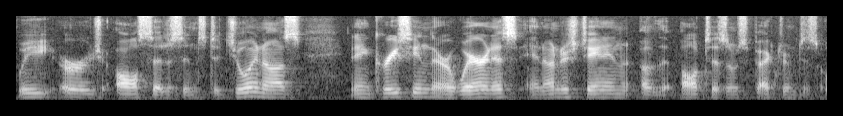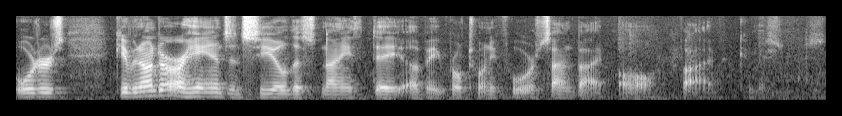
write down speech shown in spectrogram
We urge all citizens to join us in increasing their awareness and understanding of the autism spectrum disorders given under our hands and seal this ninth day of April 24, signed by all five commissioners.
